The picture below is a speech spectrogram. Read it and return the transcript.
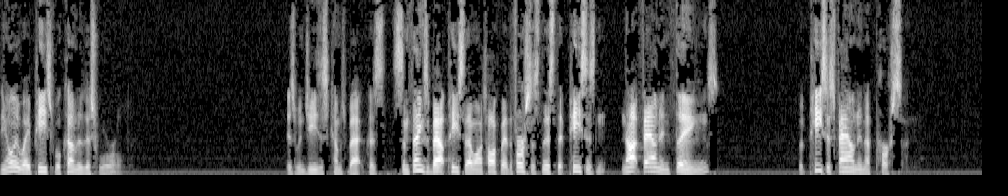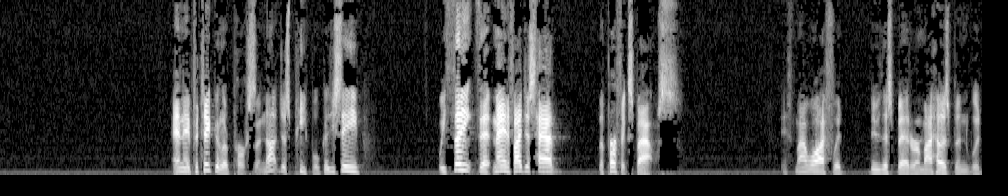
the only way peace will come to this world is when Jesus comes back. Because some things about peace that I want to talk about. The first is this that peace is not found in things, but peace is found in a person. And a particular person, not just people. Because you see, we think that, man, if I just had the perfect spouse, if my wife would do this better, or my husband would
